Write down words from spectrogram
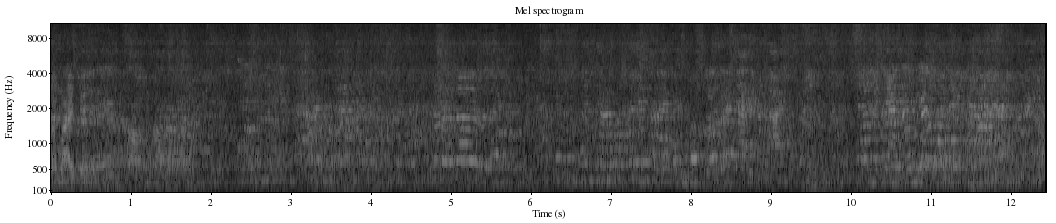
เจ้าภาพถวายเพลง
